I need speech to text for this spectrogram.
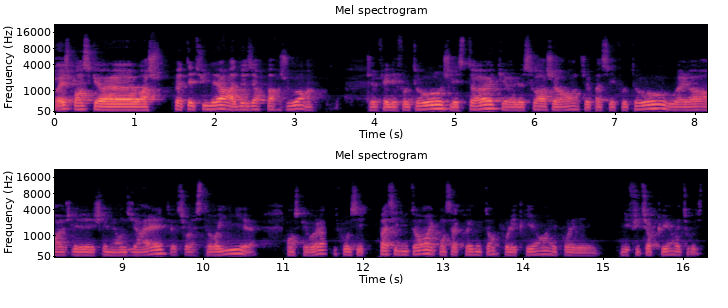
ouais, je pense que peut-être une heure à deux heures par jour je fais les photos, je les stocke, euh, le soir je rentre, je passe les photos, ou alors je les, je les mets en direct sur la story. Je pense que voilà, il faut aussi passer du temps et consacrer du temps pour les clients et pour les, les futurs clients et touristes.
